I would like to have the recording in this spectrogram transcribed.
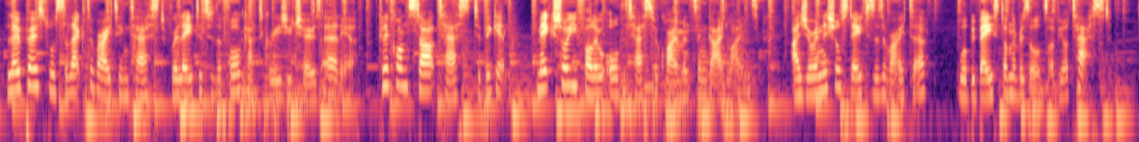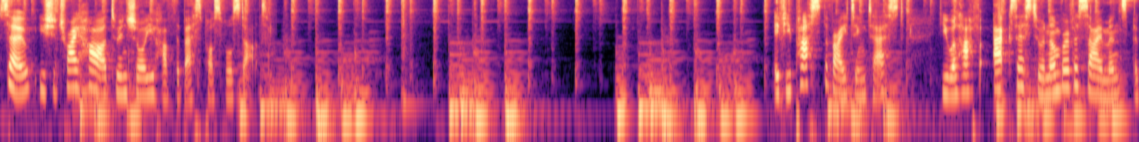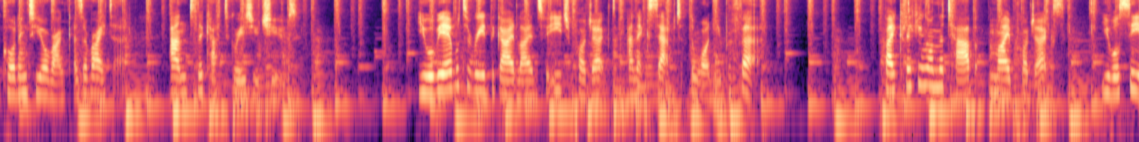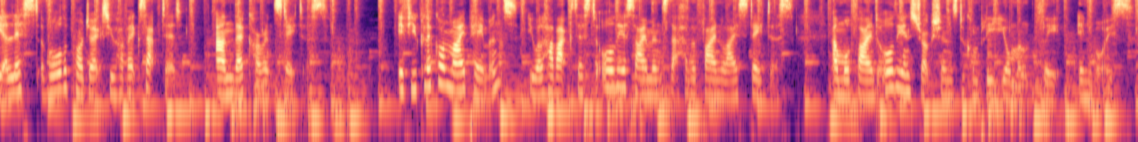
Lopost will select a writing test related to the four categories you chose earlier. Click on Start Test to begin. Make sure you follow all the test requirements and guidelines, as your initial status as a writer will be based on the results of your test. So, you should try hard to ensure you have the best possible start. If you pass the writing test, you will have access to a number of assignments according to your rank as a writer and to the categories you choose. You will be able to read the guidelines for each project and accept the one you prefer. By clicking on the tab My Projects, you will see a list of all the projects you have accepted and their current status. If you click on My Payments, you will have access to all the assignments that have a finalised status and will find all the instructions to complete your monthly invoice.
